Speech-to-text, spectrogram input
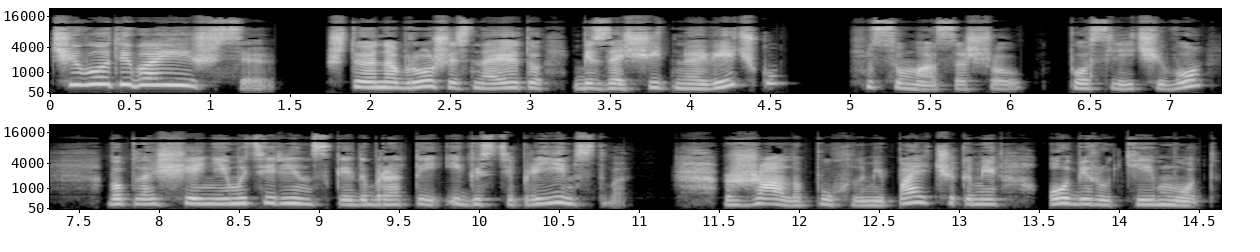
«Чего ты боишься, что я наброшусь на эту беззащитную овечку?» С ума сошел. После чего воплощение материнской доброты и гостеприимства сжала пухлыми пальчиками обе руки Мод.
